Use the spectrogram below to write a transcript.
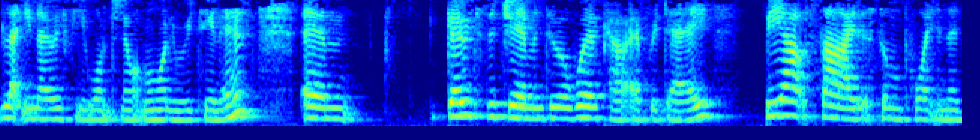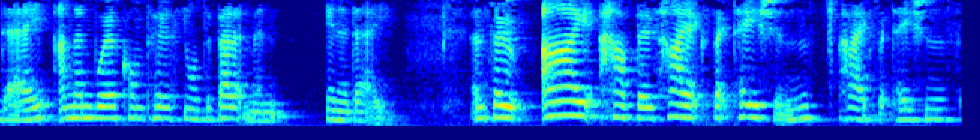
let you know if you want to know what my morning routine is. Um, go to the gym and do a workout every day. Be outside at some point in the day and then work on personal development in a day. And so I have those high expectations, high expectations,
